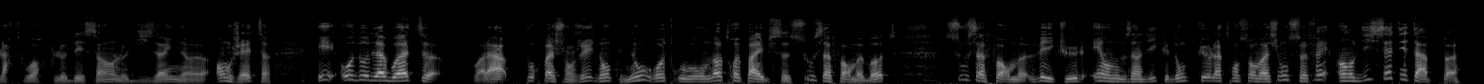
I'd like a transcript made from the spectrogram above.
l'artwork, le dessin, le design en jette. Et au dos de la boîte, voilà, pour pas changer, donc nous retrouvons notre Pipes sous sa forme botte, sous sa forme véhicule, et on nous indique donc que la transformation se fait en 17 étapes.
